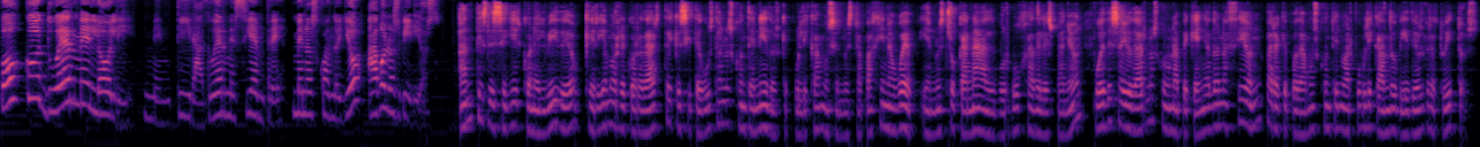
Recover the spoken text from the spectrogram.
poco duerme Loli. Mentira, duerme siempre, menos cuando yo hago los vídeos. Antes de seguir con el vídeo, queríamos recordarte que si te gustan los contenidos que publicamos en nuestra página web y en nuestro canal Burbuja del Español, puedes ayudarnos con una pequeña donación para que podamos continuar publicando vídeos gratuitos.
